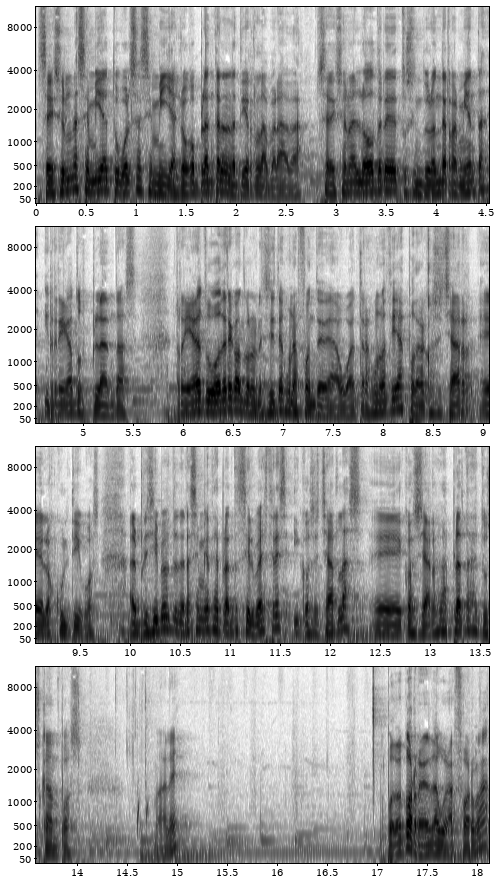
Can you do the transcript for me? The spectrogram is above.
Selecciona una semilla de tu bolsa de semillas, luego plántala en la tierra labrada. Selecciona el odre de tu cinturón de herramientas y riega tus plantas. Rellena tu odre cuando lo necesites una fuente de agua. Tras unos días podrás cosechar eh, los cultivos. Al principio obtendrás semillas de plantas silvestres y cosecharlas, eh, cosecharás las plantas de tus campos. ¿Vale? ¿Puedo correr de alguna forma?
